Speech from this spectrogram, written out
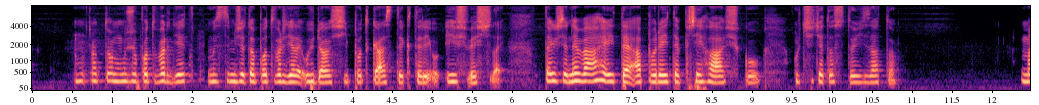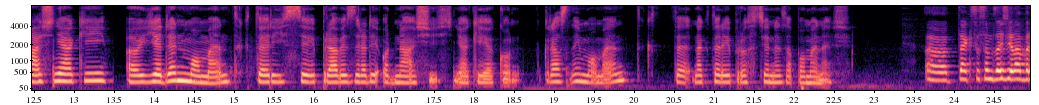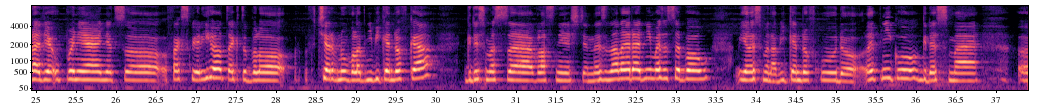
A to můžu potvrdit. Myslím, že to potvrdili už další podcasty, které již vyšly. Takže neváhejte a podejte přihlášku. Určitě to stojí za to. Máš nějaký uh, jeden moment, který si právě z rady odnášíš, nějaký jako krásný moment, kte- na který prostě nezapomeneš? Uh, tak co jsem zažila v radě úplně něco fakt skvělého, tak to bylo v červnu volební víkendovka, kdy jsme se vlastně ještě neznali radní mezi sebou. Jeli jsme na víkendovku do Lipníku, kde jsme uh,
